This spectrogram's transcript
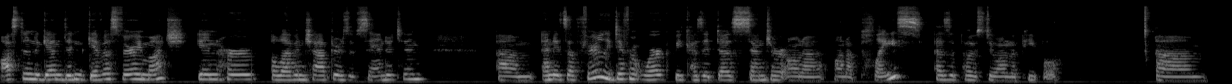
Austen again didn't give us very much in her eleven chapters of Sanditon. Um, and it's a fairly different work because it does center on a on a place as opposed to on the people. Um,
